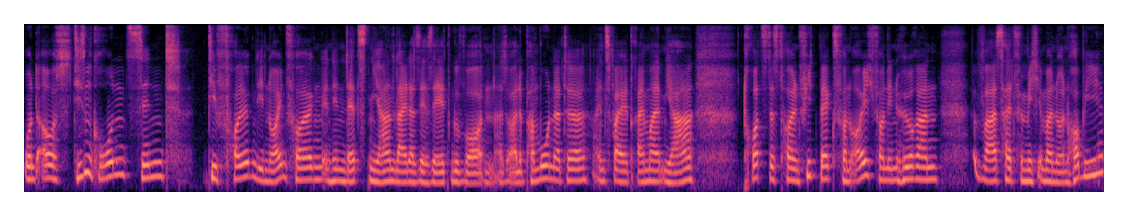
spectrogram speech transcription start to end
Und aus diesem Grund sind die Folgen, die neuen Folgen in den letzten Jahren leider sehr selten geworden. Also alle paar Monate, ein, zwei, dreimal im Jahr. Trotz des tollen Feedbacks von euch, von den Hörern, war es halt für mich immer nur ein Hobby.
